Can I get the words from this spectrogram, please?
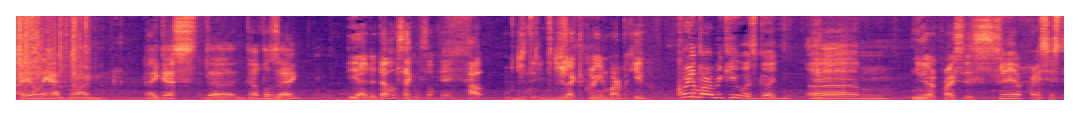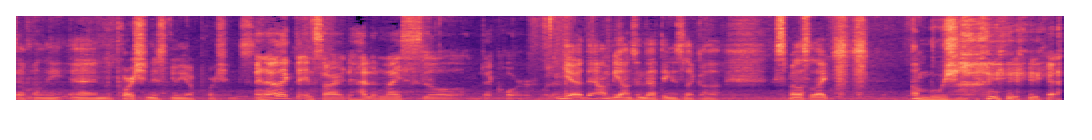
I only had one. I guess the devil's egg. Yeah, the devil's egg was okay. How did you, did you like the Korean barbecue? Korean barbecue was good. Um, New York prices. New York prices definitely, and the portion is New York portions. And I like the inside. It had a nice little decor. Whatever. Yeah, the ambiance in that thing is like a smells like a bougie. yeah.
